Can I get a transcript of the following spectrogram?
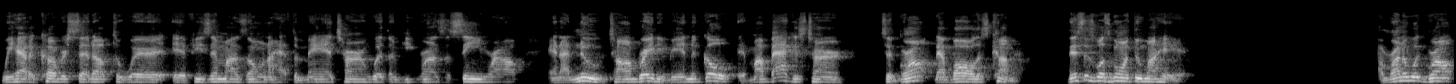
We had a cover set up to where if he's in my zone, I have to man turn with him. He runs the seam route, and I knew Tom Brady being the goat. If my back is turned to Gronk, that ball is coming. This is what's going through my head. I'm running with Gronk.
